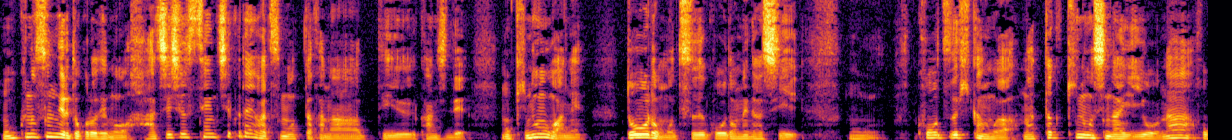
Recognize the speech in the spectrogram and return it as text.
僕の住んでるところでも80センチくらいは積もったかなっていう感じで、もう昨日はね、道路も通行止めだし、もう交通機関は全く機能しないような北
